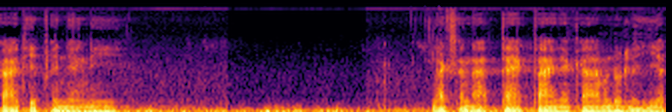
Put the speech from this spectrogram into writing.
กายทิพย์เป็นอย่างนี้ ลักษณะแตกต่างจากกายมนุษย์ละเอียด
